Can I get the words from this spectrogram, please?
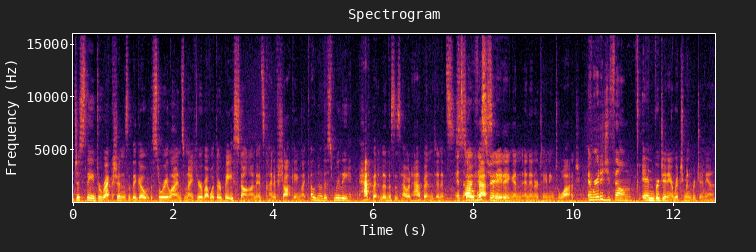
just the directions that they go with the storylines when I hear about what they're based on, it's kind of shocking. Like, oh no, this really happened, and this is how it happened, and it's, It's so fascinating and, and entertaining to watch. And where did you film? In Virginia, Richmond, Virginia.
